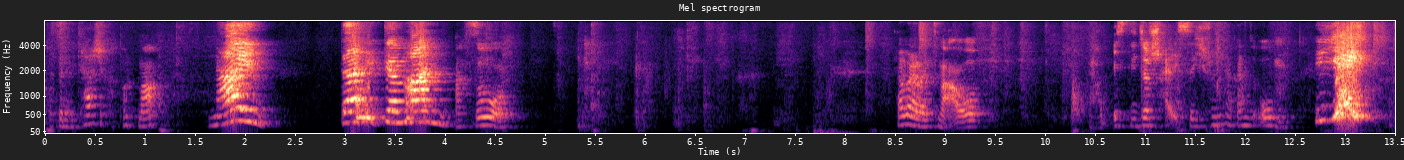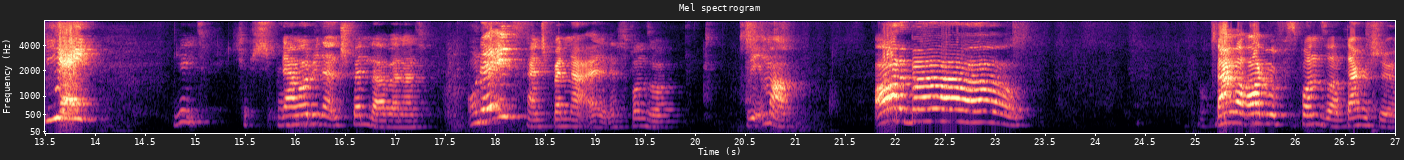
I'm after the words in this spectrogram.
Dass er die Tasche kaputt macht. Nein! Da liegt der Mann! Ach so. Hör mal jetzt mal auf. Warum ist diese Scheiße hier schon wieder ganz oben? Yay! Yay! Geht. Ich hab Da Spender. haben wir wieder einen Spender, Bernhard. Und er ist. Kein Spender, ein Sponsor. Wie immer. Audible! Danke, Audible, für Sponsor. Dankeschön.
